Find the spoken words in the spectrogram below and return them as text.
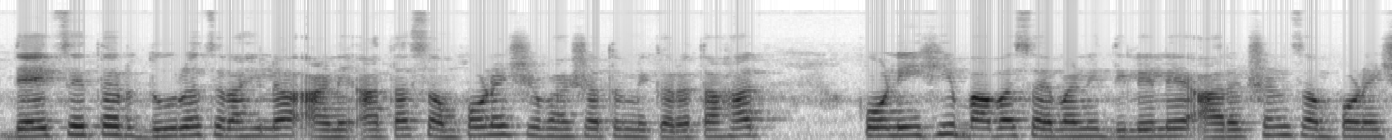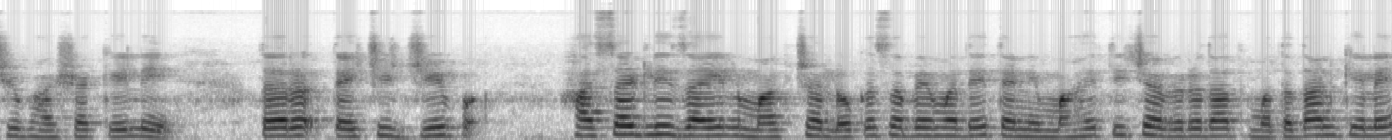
द्यायचे तर दूरच राहिलं आणि आता संपवण्याची भाषा तुम्ही करत आहात. कोणीही बाबासाहेबांनी दिलेले आरक्षण संपवण्याची भाषा केली तर त्याची जीभ हासडली जाईल. मागच्या लोकसभेमध्ये त्यांनी माहितीच्या विरोधात मतदान केले.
